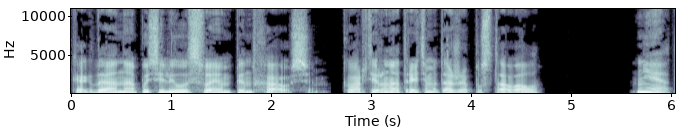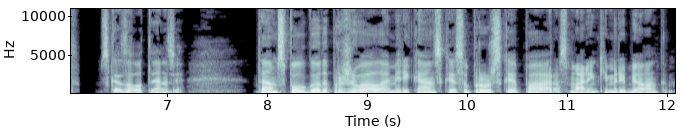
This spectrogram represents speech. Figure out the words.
Когда она поселилась в своем пентхаусе, квартира на третьем этаже пустовала? «Нет», — сказала Тензи. «Там с полгода проживала американская супружеская пара с маленьким ребенком.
